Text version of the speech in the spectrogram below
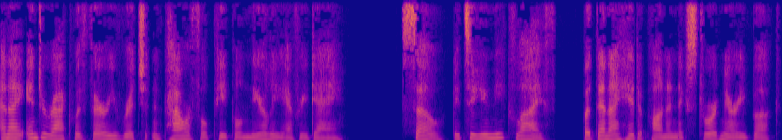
and I interact with very rich and powerful people nearly every day. So, it's a unique life, but then I hit upon an extraordinary book,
